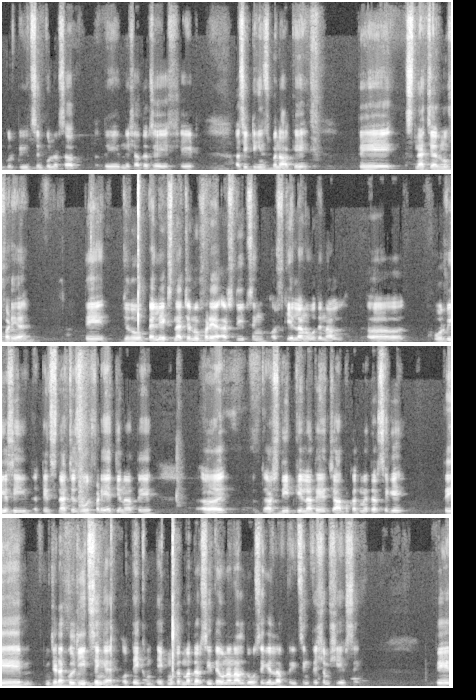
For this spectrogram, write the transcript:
ਗੁਰਪ੍ਰੀਤ ਸਿੰਘ ਭੁੱਲਰ ਸਾਹਿਬ ਦੇ ਨਿਸ਼ਾਦਰ ਸੇ ਹੇਠ ਅਸੀਂ ਟੀਮਸ ਬਣਾ ਕੇ ਤੇ ਸਨੈਚਰ ਨੂੰ ਫੜਿਆ ਤੇ ਜਦੋਂ ਪਹਿਲੇ ਇੱਕ ਸਨੈਚਰ ਨੂੰ ਫੜਿਆ ਅਰਸ਼ਦੀਪ ਸਿੰਘ ਔਰ ਕੇਲਾ ਨੂੰ, ਉਹਦੇ ਨਾਲ ਹੋਰ ਵੀ ਅਸੀਂ ਤਿੰਨ ਸਨੈਚਰਸ ਹੋਰ ਫੜੇ ਜਿਨ੍ਹਾਂ ਤੇ ਅਰਸ਼ਦੀਪ ਕੇਲਾ ਤੇ ਚਾਰ ਮੁਕੱਦਮੇ ਦਰਜ ਸੀਗੇ ਤੇ ਜਿਹੜਾ ਕੁਲਜੀਤ ਸਿੰਘ ਹੈ, ਉਹ ਤੇ ਇੱਕ ਇੱਕ ਮੁਕੱਦਮਾ ਦਰਜ ਸੀ ਤੇ ਉਹਨਾਂ ਨਾਲ ਦੋ ਸੀਗੇ, ਲਵਪ੍ਰੀਤ ਸਿੰਘ ਤੇ ਸ਼ਮਸ਼ੀਰ ਸਿੰਘ। ਤੇ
